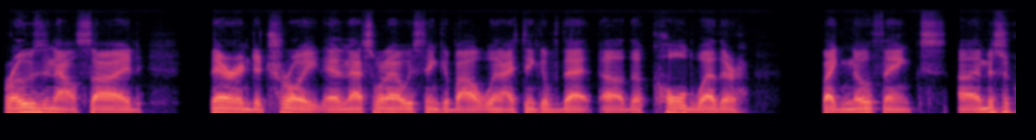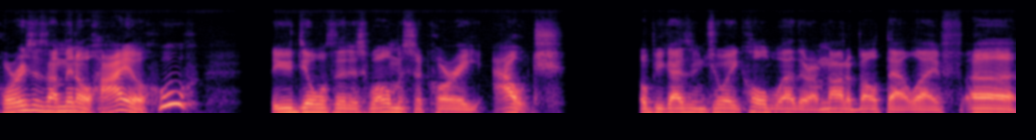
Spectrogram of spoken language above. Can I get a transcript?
frozen outside there in Detroit, and that's what I always think about when I think of that uh, the cold weather. Like no thanks. Uh, and Mr. Corey says I'm in Ohio. Whew. You deal with it as well, Mr. Corey. Ouch. Hope you guys enjoy cold weather. I'm not about that life. Uh,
